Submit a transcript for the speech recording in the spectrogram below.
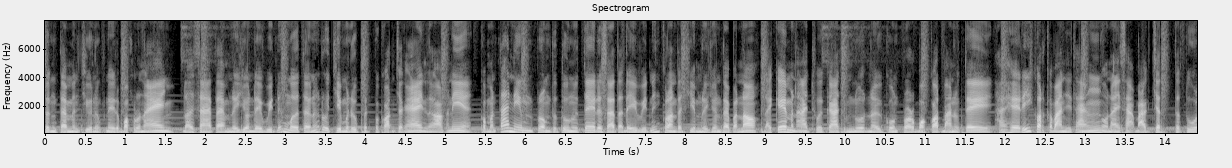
សឹងតែមិនជឿនឹងភ្នែករបស់ខ្លួនឯងដោយសារតែមនុស្សយន្ត David ហ្នឹងមើលទៅហ្នឹងដូចជាមនុស្សពិតប្រាដចឹងឯងអ្នកនរគ្នាក៏ប៉ុន្តែនាងមិនព្រមទទួលនោះទេដោយសារតែ David ហ្នឹងគ្រាន់តែជាមនុស្សយន្តតែប៉ុណ្ណោះដែលគេមិនអាចធ្វើការជំនួសនៅកូនប្រុសរបស់គាត់បាននោះទេហើយ Harry គាត់ក៏បាននិយាយថាអូនឯងសាកបើកចិត្តទទួល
